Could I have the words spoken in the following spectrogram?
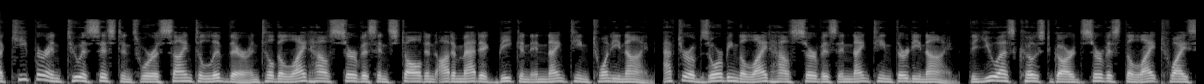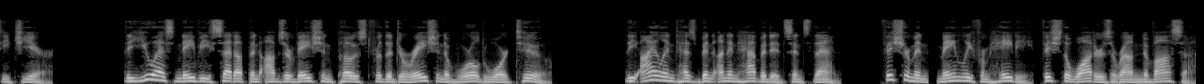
A keeper and two assistants were assigned to live there until the lighthouse service installed an automatic beacon in 1929. After absorbing the lighthouse service in 1939, the U.S. Coast Guard serviced the light twice each year. The U.S. Navy set up an observation post for the duration of World War II. The island has been uninhabited since then. Fishermen, mainly from Haiti, fish the waters around Navassa.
